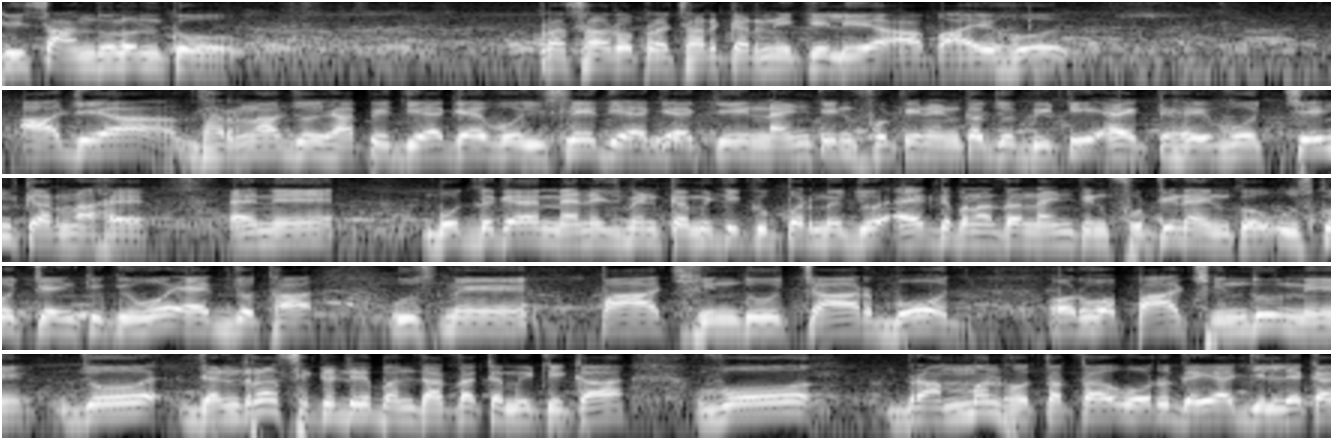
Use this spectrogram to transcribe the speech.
इस आंदोलन को प्रसार और प्रचार करने के लिए आप आए हो आज यह धरना जो यहाँ पे दिया गया है वो इसलिए दिया गया कि 1949 का जो बीटी एक्ट है वो चेंज करना है यानी बोधगया मैनेजमेंट कमेटी के ऊपर में जो एक्ट बना था 1949 को, उसको चेंज क्योंकि वो एक्ट जो था, उसमें पाँच हिंदू, चार बौद्ध और वो पाँच हिंदू में जो जनरल सेक्रेटरी बनता था कमेटी का, वो ब्राह्मण होता था और गया ज़िले का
